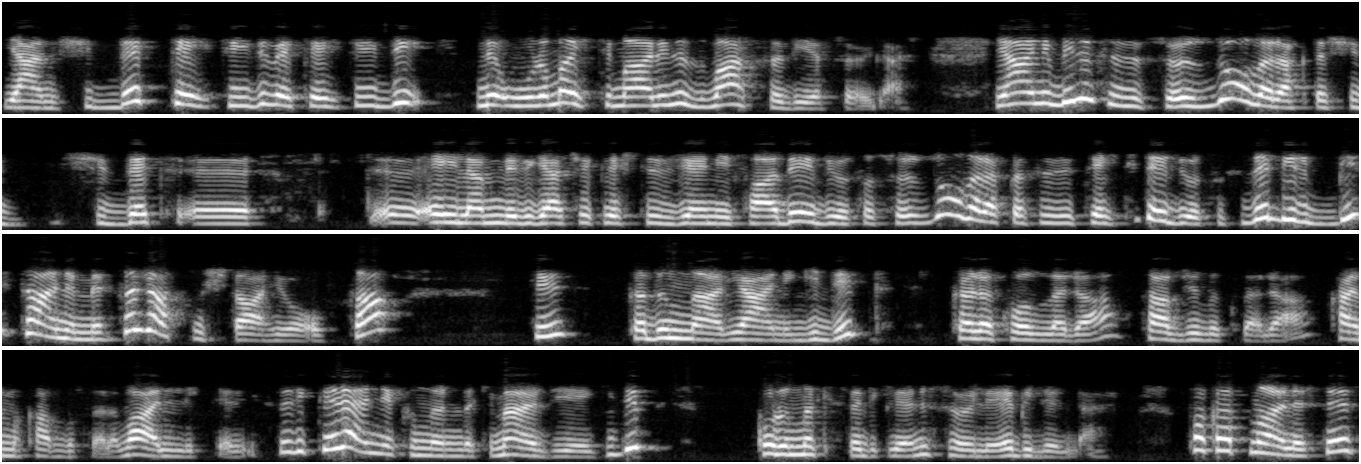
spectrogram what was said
yani şiddet tehdidi ve tehdidine uğrama ihtimaliniz varsa diye söyler. Yani biri sizi sözlü olarak da şiddet e, eylemleri gerçekleştireceğini ifade ediyorsa, sözlü olarak da sizi tehdit ediyorsa, size bir bir tane mesaj atmış dahi olsa, siz kadınlar yani gidip karakollara, savcılıklara, kaymakamlıklara, valiliklere, istedikleri en yakınlarındaki merciye gidip korunmak istediklerini söyleyebilirler. Fakat maalesef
